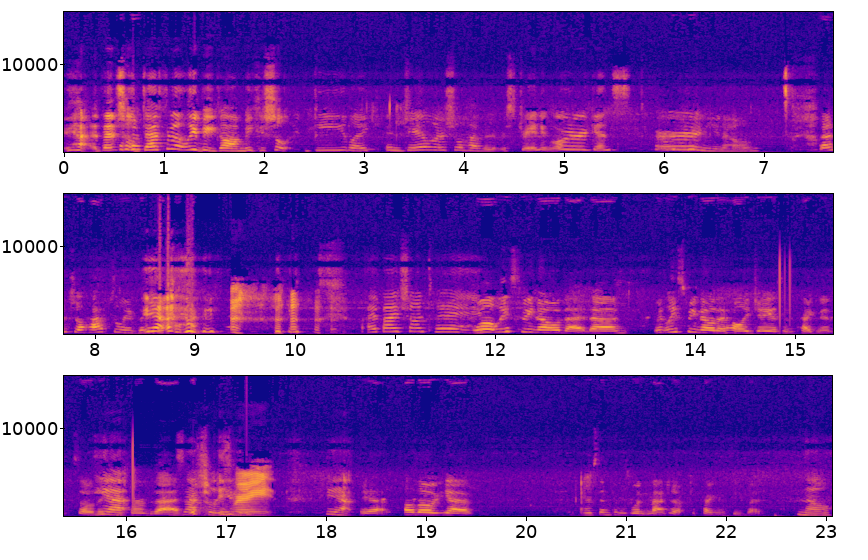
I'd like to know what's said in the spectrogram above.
yeah, then she'll definitely be gone because she'll be like in jail or she'll have a restraining order against her, and you know. Then she'll have to leave the show. Yeah. bye bye, Shantae. Well, at least we know that. Uh, at least we know that Holly J isn't pregnant, so they Yeah, confirmed that. exactly. right. yeah. yeah. Although, yeah, her symptoms wouldn't match up to pregnancy, but No.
